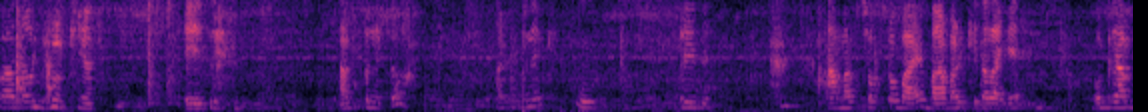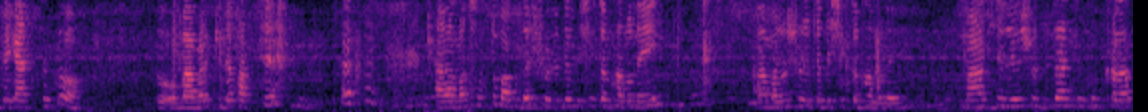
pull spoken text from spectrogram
বারবার মিউকিয়া এই যে আঙ্কুপনিক তো আঙ্কুপনিক এই যে আমার ছোট্ট ভাই বারবার খিদা লাগে। ও গ্রাম থেকে আসছে তো তো ও বারবার খিদা পাচ্ছে। আর আমার ছোট্ট বাবুটার শরীরটা বেশি একটা ভালো নেই। আমারও শরীরটা বেশি একটা ভালো নেই। মা ছেলের শরীরটা আছে খুব খারাপ।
